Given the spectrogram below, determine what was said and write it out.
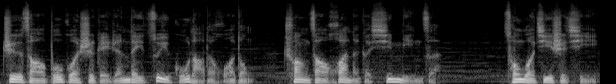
制造不过是给人类最古老的活动创造换了个新名字。从我记事起，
